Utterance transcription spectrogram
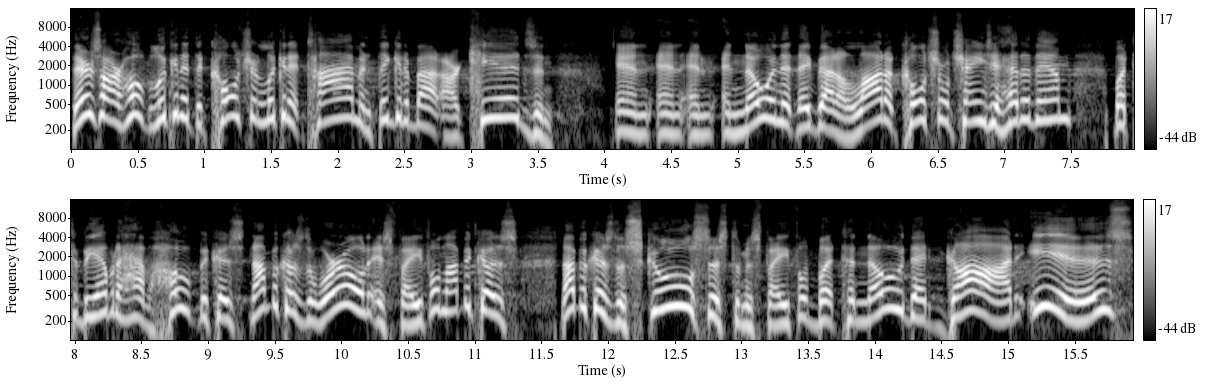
There's our hope. Looking at the culture, looking at time, and thinking about our kids and and, and, and, and knowing that they've got a lot of cultural change ahead of them, but to be able to have hope because not because the world is faithful, not because, not because the school system is faithful, but to know that God is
